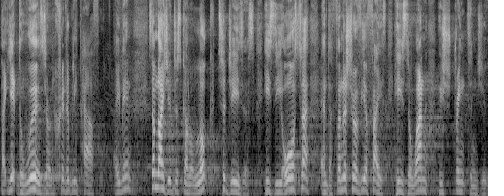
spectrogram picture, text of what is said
but yet the words are incredibly powerful. Amen. Sometimes you've just got to look to Jesus. He's the author and the finisher of your faith, He's the one who strengthens you.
